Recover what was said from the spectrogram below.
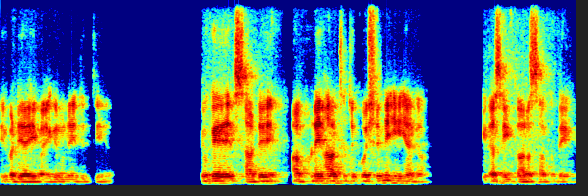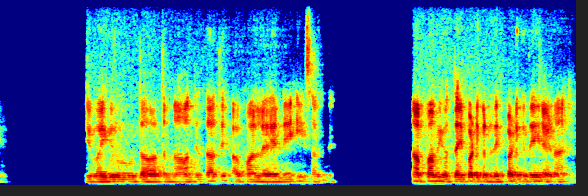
ਇਹ ਵਡਿਆਈ ਵਾਹਿਗੁਰੂ ਨੇ ਦਿੱਤੀ ਹੈ। ਕਿਉਂਕਿ ਸਾਡੇ ਆਪਣੇ ਹੱਥ 'ਚ ਕੁਝ ਨਹੀਂ ਹੈਗਾ ਕਿ ਅਸੀਂ ਕਰ ਸਕਦੇ। ਜੇ ਵਾਹਿਗੁਰੂ ਦਾਤ ਨਾ ਦਿੰਦਾ ਤੇ ਆਪਾਂ ਲੈ ਨਹੀਂ ਸਕਦੇ। ਆਪਾਂ ਵੀ ਉਦਾਂ ਹੀ ਭਟਕਦੇ ਭਟਕਦੇ ਹੀ ਰਹਿਣਾ ਹੈ।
